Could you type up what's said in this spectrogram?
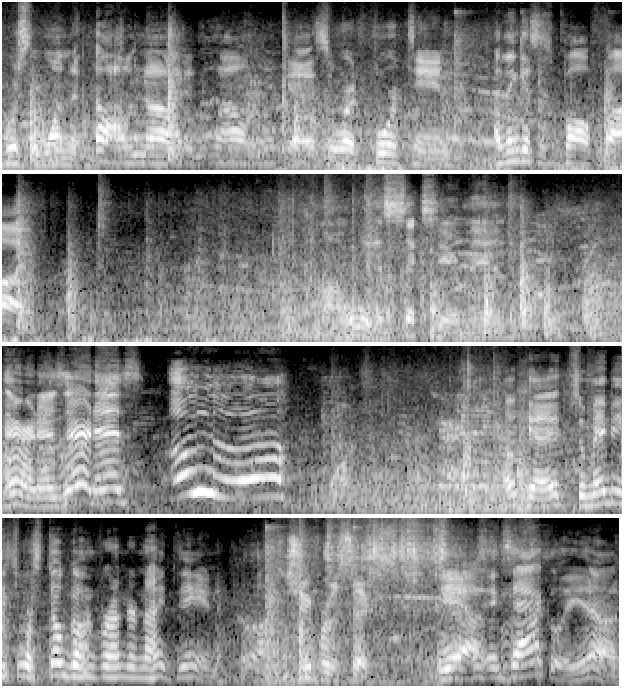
I the one. That, oh no, I didn't. Well, okay, so we're at 14. I think this is ball five. Come on, we need a six here, man. There it is. There it is. Oh. Okay, so maybe we're still going for under 19. Shoot for the six. Yeah, exactly. Yeah,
